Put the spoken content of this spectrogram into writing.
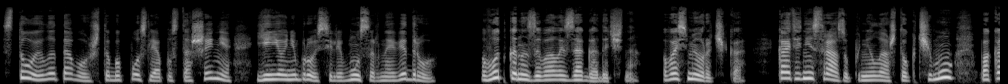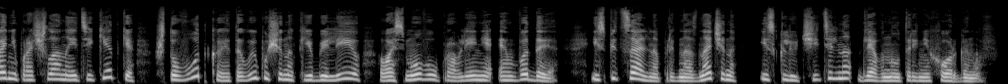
стоила того, чтобы после опустошения ее не бросили в мусорное ведро. Водка называлась загадочно Восьмерочка. Катя не сразу поняла, что к чему, пока не прочла на этикетке, что водка эта выпущена к юбилею восьмого управления МВД и специально предназначена исключительно для внутренних органов.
